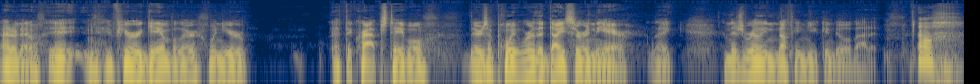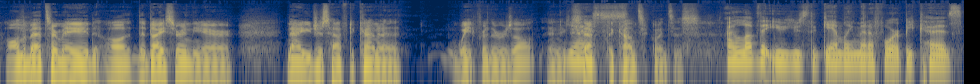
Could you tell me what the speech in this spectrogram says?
i don't know it, if you're a gambler when you're at the craps table there's a point where the dice are in the air like and there's really nothing you can do about it. Oh all the bets are made all the dice are in the air. Now you just have to kind of wait for the result and accept Yes. the consequences. I love that you use the gambling metaphor because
